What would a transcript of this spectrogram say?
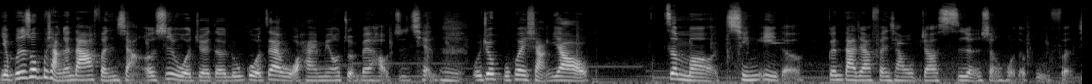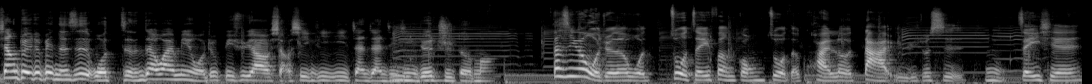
也不是说不想跟大家分享，而是我觉得，如果在我还没有准备好之前，嗯，我就不会想要这么轻易的跟大家分享我比较私人生活的部分。相对就变成是我只能在外面，我就必须要小心翼翼、战战兢兢。你觉得值得吗？但是因为我觉得我做这一份工作的快乐大于就是嗯。这一些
